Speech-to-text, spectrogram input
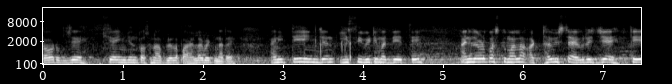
टॉर्क जे आहे त्या इंजनपासून आपल्याला पाहायला भेटणार आहे. आणि ते इंजन ई सी व्ही टीमध्ये येते. आणि जवळपास तुम्हाला अठ्ठावीसचं ॲव्हरेज जे आहे ते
